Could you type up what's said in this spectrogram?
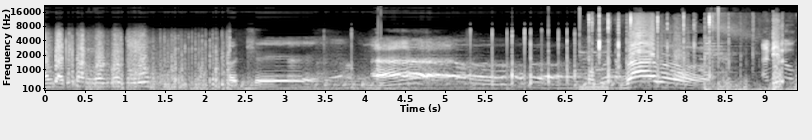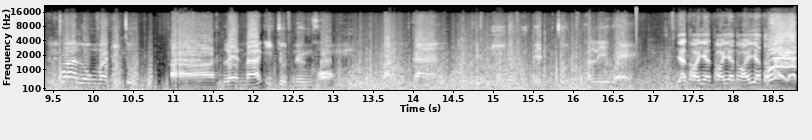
ลังจากที่ทำงนก็รู้โอเค อ่า Bravo อันนี้เราเรียกว่าลงมาที่จุดอ่าแลนด์มาร์กอีกจุดหนึ่งของปากตรงกลางคลิปนี้ก็คือเป็นจุดทะเลแหวกอย่าถอยอย่าถอยอย่าถอยอย่าถอยอย่า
